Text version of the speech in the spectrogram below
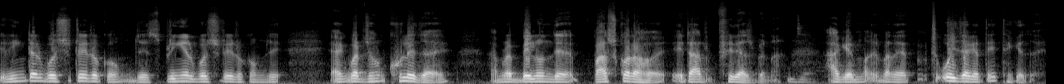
রিংটার বৈশিষ্ট্য এরকম যে স্প্রিংয়ের বৈশিষ্ট্য এরকম যে একবার যখন খুলে যায় আমরা বেলুন দিয়ে পাস করা হয় এটা আর ফিরে আসবে না। আগের মানে ওই জায়গাতেই থেকে যায়।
